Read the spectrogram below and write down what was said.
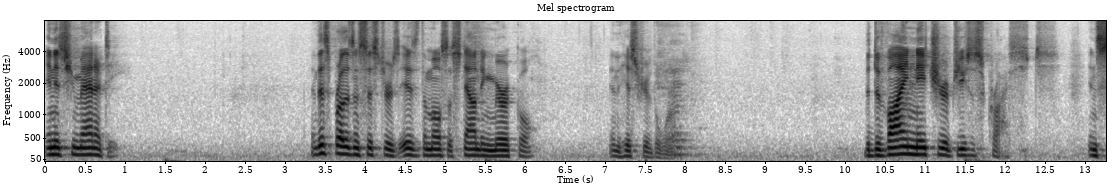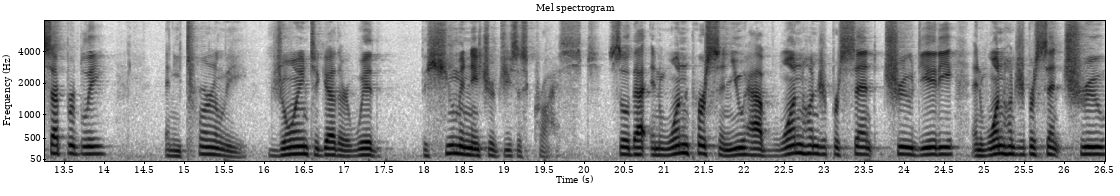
in his humanity. And this, brothers and sisters, is the most astounding miracle in the history of the world. The divine nature of Jesus Christ, inseparably and eternally joined together with the human nature of Jesus Christ, so that in one person you have 100% true deity and 100% true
